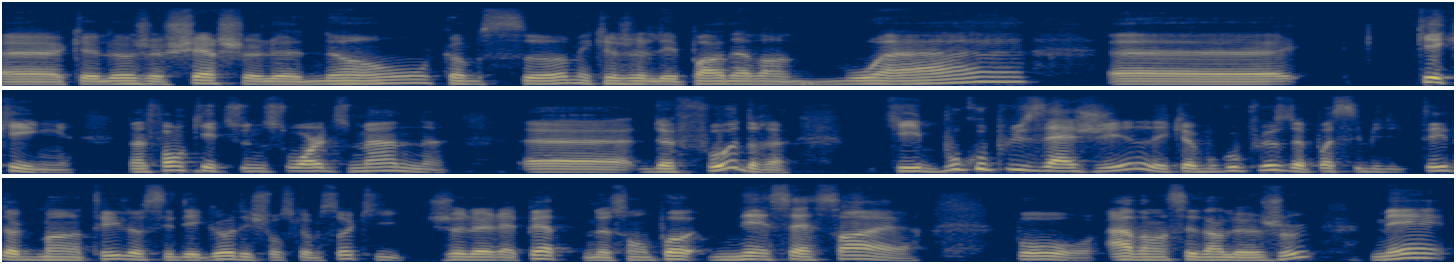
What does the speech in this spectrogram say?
euh, que là, je cherche le nom comme ça, mais que je ne l'ai pas en avant de moi. Euh, Kicking, dans le fond, qui est une swordsman euh, de foudre, qui est beaucoup plus agile et qui a beaucoup plus de possibilités d'augmenter ses dégâts, des choses comme ça, qui, je le répète, ne sont pas nécessaires pour avancer dans le jeu, mais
